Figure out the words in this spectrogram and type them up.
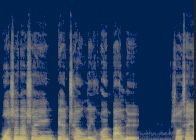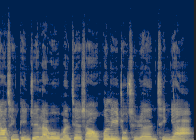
陌生的声音变成灵魂伴侣。首先邀请品君来为我们介绍婚礼主持人秦雅。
